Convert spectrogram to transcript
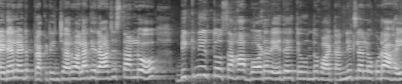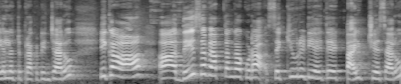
రెడ్ అలర్ట్ ప్రకటించారు. అలాగే రాజస్థాన్లో బిక్నీర్తో సహా బార్డర్ ఏదైతే ఉందో వాటన్నిట్లలో కూడా హై అలర్ట్ ప్రకటించారు. ఇక దేశవ్యాప్తంగా కూడా సెక్యూరిటీ అయితే టైట్ చేశారు.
